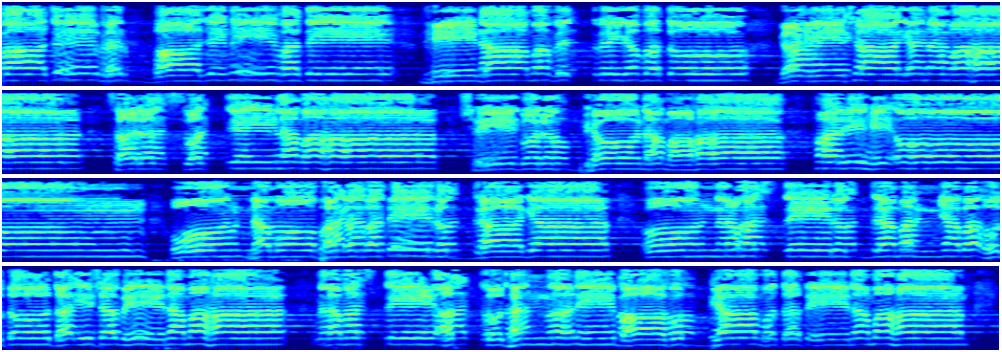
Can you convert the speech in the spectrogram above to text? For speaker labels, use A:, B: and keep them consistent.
A: वाजेभिर्वाजिनीवते धेनामवित्रियवतो इषभे नमः। नमस्ते अस्तु धन्वने बाहुभ्यामुत ते नमः।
